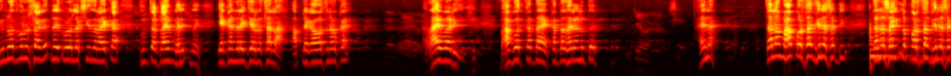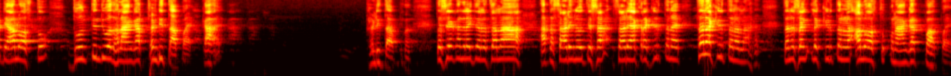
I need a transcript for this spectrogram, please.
विनोद म्हणून सांगत नाही थोडं लक्ष देऊन ऐका. तुमचा टाईम घालीत नाही. एखाद्या विचारलं चला आपल्या गावाचं नाव काय? रायवाडी. भागवत कथा आहे. कथा झाल्यानंतर? आहे ना? चला महाप्रसाद घेण्यासाठी. त्यांना सांगितलं प्रसाद घेण्यासाठी आलो असतो. दोन तीन दिवस झाला अंगात थंडी ताप आहे. काय थंडी ताप. तसं एखाद्याला विचारलं चला आता साडे नऊ ते सा साडे अकरा कीर्तन आहे. चला कीर्तनाला. त्यानं सांगितलं कीर्तनाला आलो असतो पण अंगात पाप आहे.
